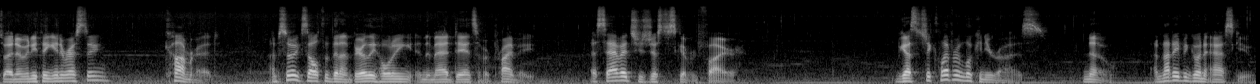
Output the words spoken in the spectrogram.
Do I know anything interesting? Comrade, I'm so exalted that I'm barely holding in the mad dance of a primate. A savage who's just discovered fire. You've got such a clever look in your eyes. No, I'm not even going to ask you.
